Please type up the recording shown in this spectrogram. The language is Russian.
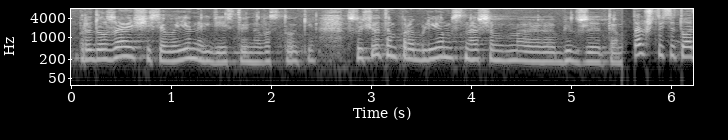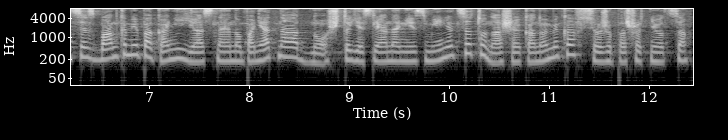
продолжающихся военных действий на Востоке, с учетом проблем с нашим э, бюджетом. Так что ситуация с банками пока не ясная, но понятно одно, что если она не изменится, то наша экономика все же пошатнется.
